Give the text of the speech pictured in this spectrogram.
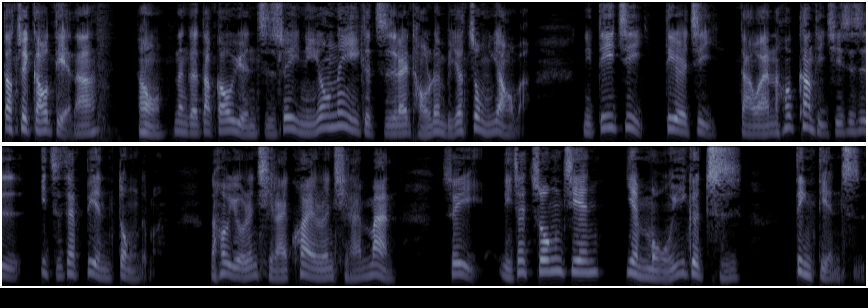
到最高点啊，哦，那个到高原值，所以你用那一个值来讨论比较重要嘛。你第一剂、第二剂打完，然后抗体其实是一直在变动的嘛，然后有人起来快，有人起来慢，所以你在中间验某一个值定点值，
